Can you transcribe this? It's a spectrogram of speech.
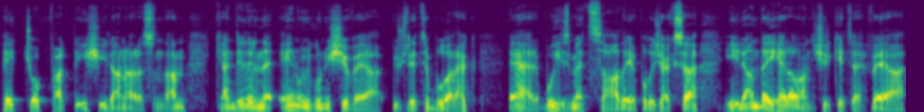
pek çok farklı iş ilanı arasından kendilerine en uygun işi veya ücreti bularak eğer bu hizmet sahada yapılacaksa ilanda yer alan şirkete veya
